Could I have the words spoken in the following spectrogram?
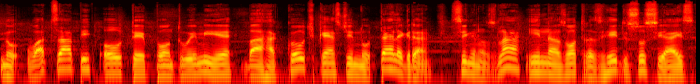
no WhatsApp ou t.me barra coachcast no Telegram. Siga-nos lá e nas outras redes sociais,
